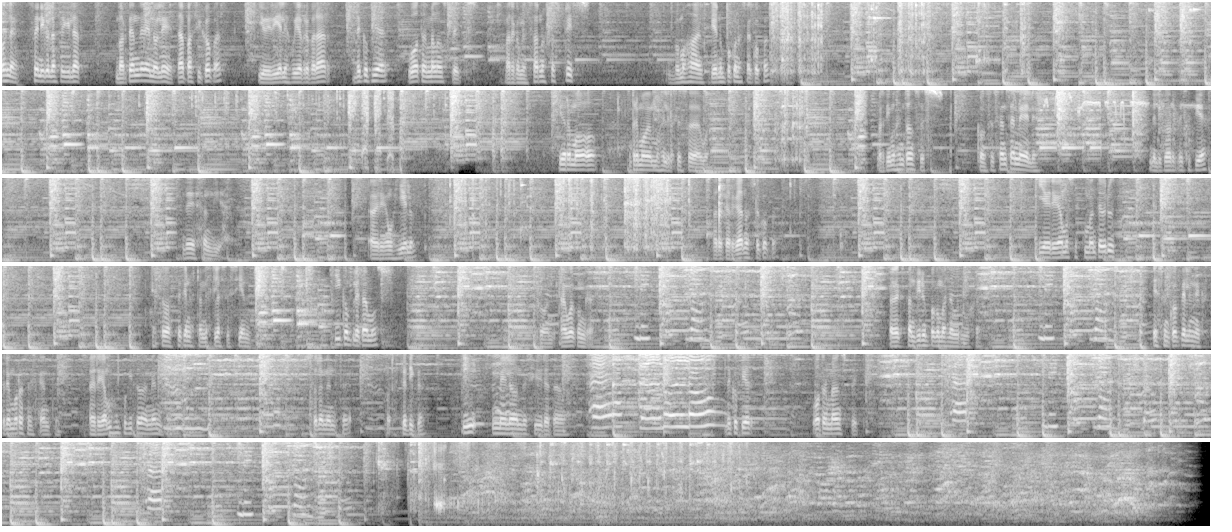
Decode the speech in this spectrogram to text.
Hola, soy Nicolás Aguilar, bartender en Olé, tapas y copas, y hoy día les voy a preparar de copiar Watermelon Spritz. Para comenzar nuestro Spritz, vamos a enfriar un poco nuestra copa. Y remo- removemos el exceso de agua. Partimos entonces con 60 ml de licor de copiar de sandía. Agregamos hielo para cargar nuestra copa. Y agregamos espumante bruto. Esto va a hacer que nuestra mezcla se sienta. Y completamos con agua con gas para expandir un poco más la burbuja. Es un cóctel en extremo refrescante. Agregamos un poquito de menta, solamente por estética, y melón deshidratado. De copiar Watermelon Spritz.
